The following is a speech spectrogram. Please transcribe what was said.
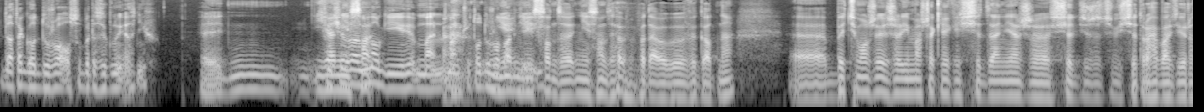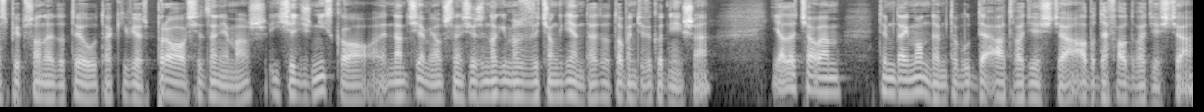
dlatego dużo osób rezygnuje z nich. Ja w sensie, nie so... nogi męczy to dużo nie, bardziej. Nie sądzę, nie sądzę, aby pedały były wygodne. E, być może jeżeli masz takie jakieś siedzenie, że siedzisz rzeczywiście trochę bardziej rozpieprzone do tyłu, taki wiesz, pro siedzenie masz i siedzisz nisko nad ziemią, w sensie, że nogi masz wyciągnięte, to to będzie wygodniejsze. Ja leciałem tym Diamondem, to był DA20 albo DV20.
